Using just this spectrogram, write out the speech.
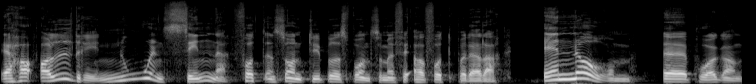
Jeg har aldri noensinne fått en sånn type respons som jeg har fått på det der. Enorm eh, pågang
